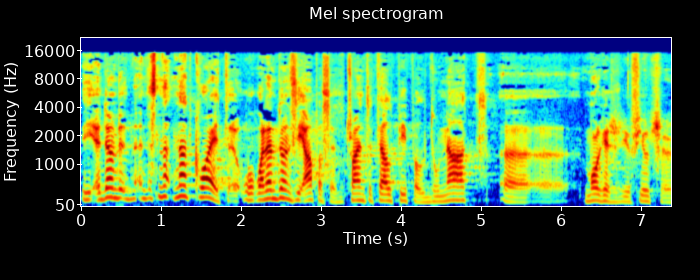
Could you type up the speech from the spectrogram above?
Yeah, no, not, not quite. What I'm doing is the opposite, trying to tell people do not uh, mortgage your future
